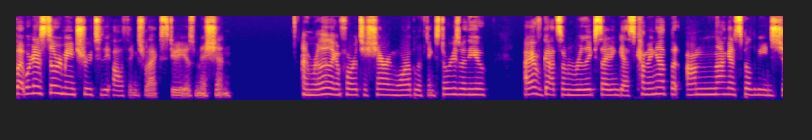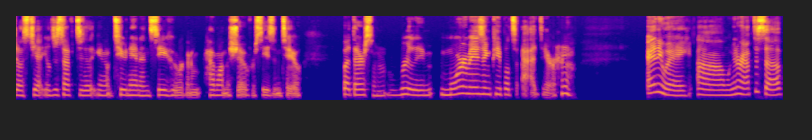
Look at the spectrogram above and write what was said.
but we're going to still remain true to the All Things Relax Studios mission. I'm really looking forward to sharing more uplifting stories with you. I have got some really exciting guests coming up, but I'm not going to spill the beans just yet. You'll just have to, you know, tune in and see who we're going to have on the show for season two. But there's some really more amazing people to add here. anyway, um, we're going to wrap this up.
